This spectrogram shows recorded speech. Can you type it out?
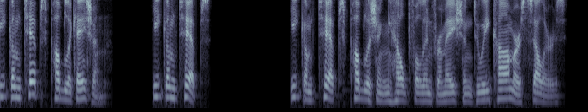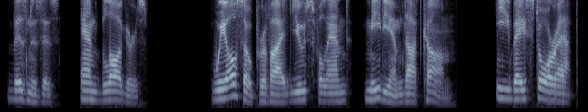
Ecom Tips Publication. Ecom Tips. Ecom Tips publishing helpful information to e-commerce sellers, businesses, and bloggers. We also provide useful and medium.com. eBay Store app.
